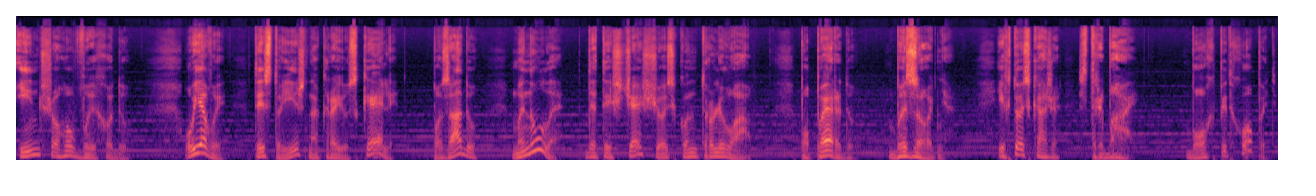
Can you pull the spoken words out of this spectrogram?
іншого виходу. Уяви, ти стоїш на краю скелі, позаду минуле, де ти ще щось контролював, попереду безодня. І хтось каже: стрибай, Бог підхопить.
